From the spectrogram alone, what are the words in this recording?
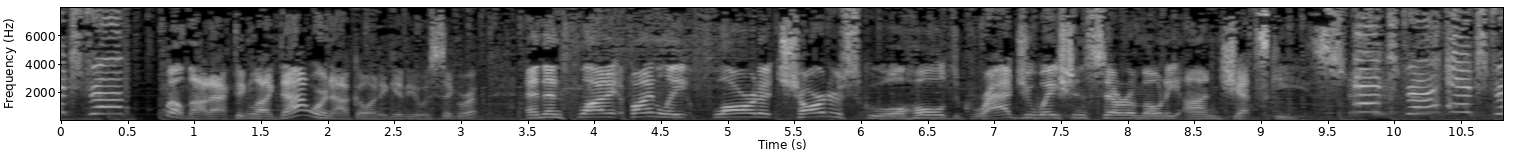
extra. Well, not acting like that, we're not going to give you a cigarette. And then fly, finally, Florida Charter School holds graduation ceremony on jet skis. Extra, extra.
